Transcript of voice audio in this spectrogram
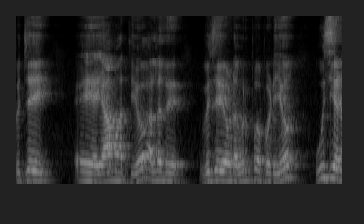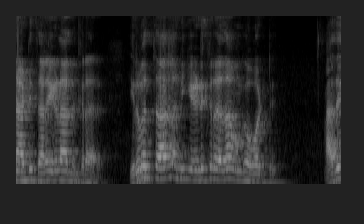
விஜய் ஏமாத்தியோ அல்லது விஜயோட விருப்பப்படியோ ஊசியை நாட்டி தலைகளாக நிற்கிறாரு. இருபத்தாறில் நீங்கள் எடுக்கிறது தான் உங்கள் ஓட்டு. அது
